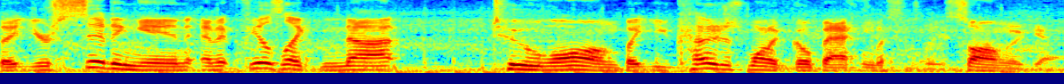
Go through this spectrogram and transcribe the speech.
that you're sitting in, and it feels like not too long, but you kind of just want to go back and listen to the song again.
